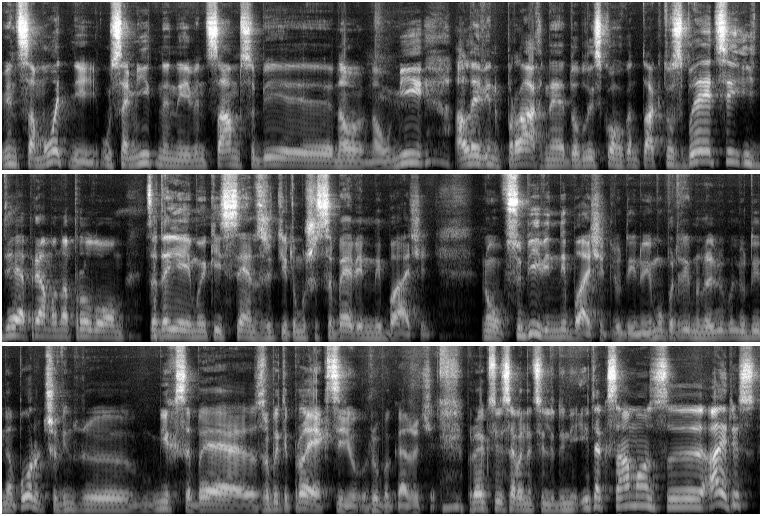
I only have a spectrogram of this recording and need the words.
Він самотній, усамітнений, він сам собі е, на, на умі, але він прагне до близького контакту з Беці і йде прямо на пролом. Це дає йому якийсь сенс в житті, тому що себе він не бачить. Ну, в собі він не бачить людину. Йому потрібна людина поруч, щоб він е, міг себе зробити проекцію, грубо кажучи, проекцію себе на цій людині. І так само з е, Айріс.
